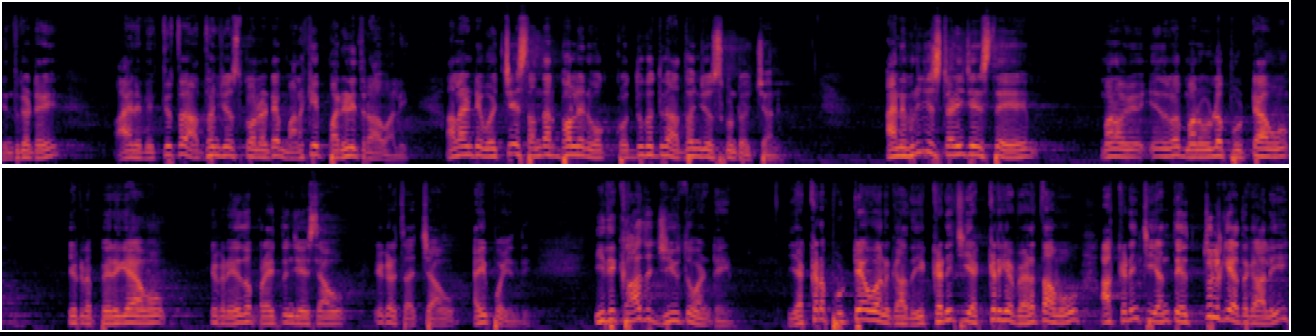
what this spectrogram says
ఎందుకంటే ఆయన వ్యక్తిత్వం అర్థం చేసుకోవాలంటే మనకి పరిణితి రావాలి. అలాంటి వచ్చే సందర్భంలో నేను ఒక కొద్ది కొద్దిగా అర్థం చేసుకుంటూ వచ్చాను. ఆయన గురించి స్టడీ చేస్తే మనం ఏదో మన ఊళ్ళో పుట్టాము ఇక్కడ పెరిగాము ఇక్కడ ఏదో ప్రయత్నం చేశాము ఇక్కడ చచ్చాము అయిపోయింది. ఇది కాదు జీవితం అంటే. ఎక్కడ పుట్టావు అని కాదు ఇక్కడి నుంచి ఎక్కడికి వెళతాము అక్కడి నుంచి ఎంత ఎత్తులకి ఎదగాలి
